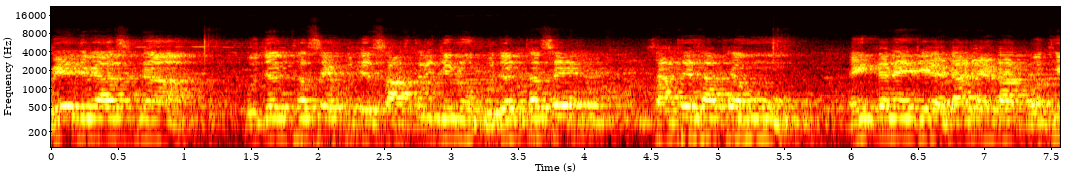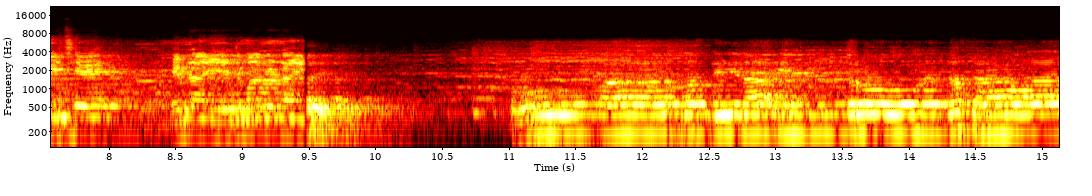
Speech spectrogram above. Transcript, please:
વેદ વ્યાસના પૂજન થશે, પૂજ્ય શાસ્ત્રીજીનું પૂજન થશે. સાથે સાથે હું અહીં કને જે અઢારે અઢાર પહોંચી છે, એમના યજમાનોના ઓમ સ્વસ્તિ ના ઇન્દ્રો વ્રત સરાવા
